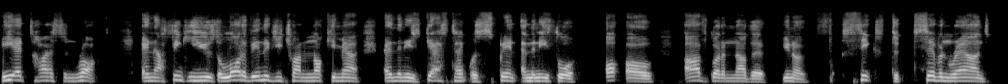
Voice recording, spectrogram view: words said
He had Tyson rocked. And I think he used a lot of energy trying to knock him out. And then his gas tank was spent. And then he thought, uh oh, I've got another, you know, six to seven rounds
